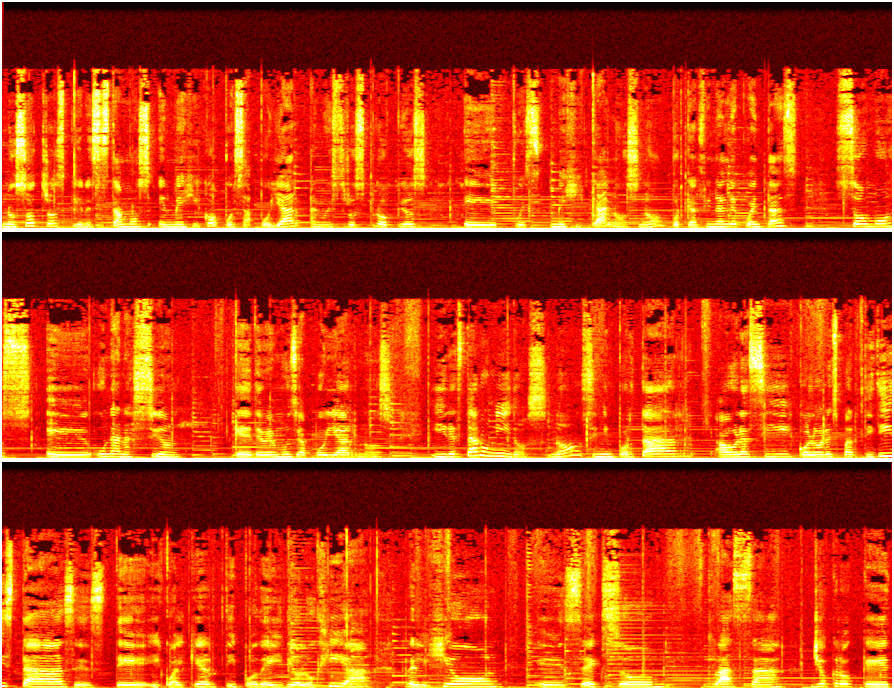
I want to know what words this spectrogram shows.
nosotros, quienes estamos en México, pues apoyar a nuestros propios, eh, pues, mexicanos, ¿no? Porque al final de cuentas somos eh, una nación que debemos de apoyarnos y de estar unidos, ¿no? Sin importar ahora sí colores partidistas este, y cualquier tipo de ideología, religión, eh, sexo, raza. Yo creo que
